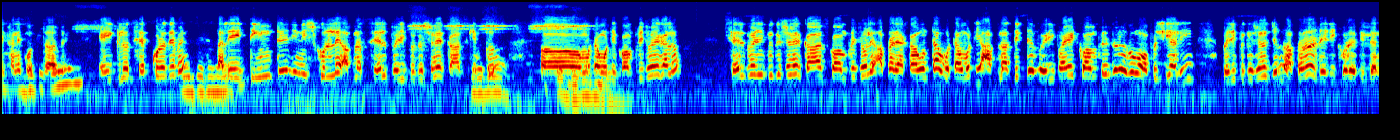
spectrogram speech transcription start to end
এখানে করতে হবে। এইগুলো সেভ করে দেবেন। তাহলে এই তিনটে জিনিস করলে আপনার সেলফ ভেরিফিকেশনের কাজ কিন্তু মোটামুটি কমপ্লিট হয়ে গেল। সেলফ ভেরিফিকেশনের কাজ কমপ্লিট হলে আপনার অ্যাকাউন্টটা মোটামুটি আপনার দিক দিয়ে ভেরিফাইড কমপ্লিট হলো এবং অফিসিয়ালি ভেরিফিকেশনের জন্য আপনারা রেডি করে দিলেন।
